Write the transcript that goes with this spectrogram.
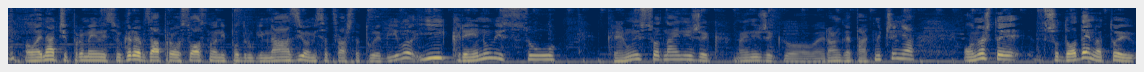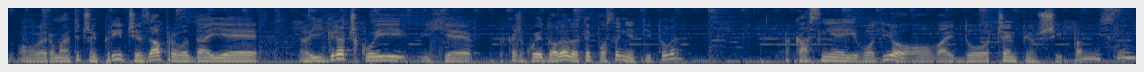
Ovaj znači promenili su grb, zapravo su osnovani pod drugim nazivom i sad svašta tu je bilo i krenuli su krenuli su od najnižeg najnižeg ovaj ranga takmičenja. Ono što je što dodaje na toj ovaj romantičnoj priči je zapravo da je e, igrač koji ih je da kažem koji je doveo do te poslednje titule a kasnije i vodio ovaj do čempionšipa mislim e,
